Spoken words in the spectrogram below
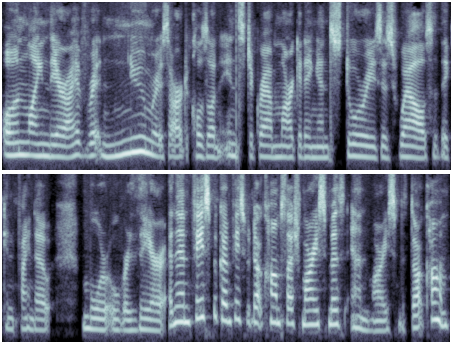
online there. I have written numerous articles on Instagram marketing and stories as well. So they can find out more over there. And then Facebook on facebook.com slash Mari Smith and Mari marismith.com.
